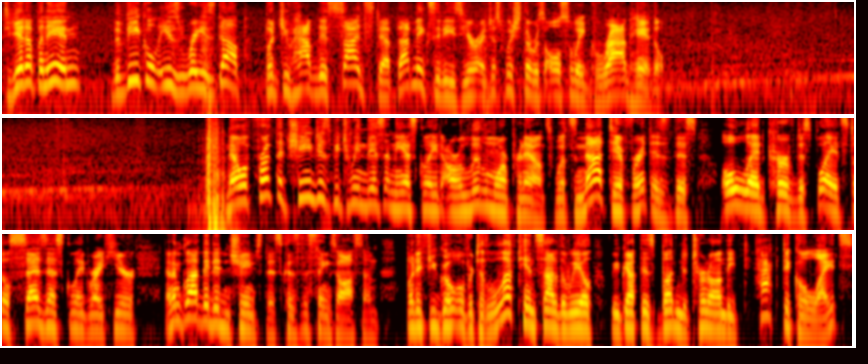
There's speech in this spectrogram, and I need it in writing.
To get up and in, the vehicle is raised up, but you have this side step. That makes it easier. I just wish there was also a grab handle. Now up front, the changes between this and the Escalade are a little more pronounced. What's not different is this OLED curved display. It still says Escalade right here, and I'm glad they didn't change this because this thing's awesome. But if you go over to the left-hand side of the wheel, we've got this button to turn on the tactical lights.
